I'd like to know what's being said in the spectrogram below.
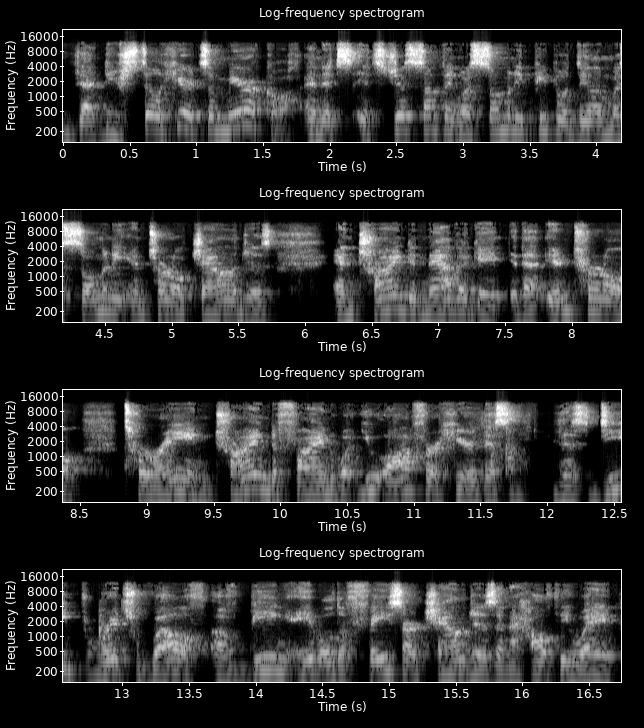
that you're still here it's a miracle. And it's it's just something with so many people dealing with so many internal challenges and trying to navigate that internal terrain trying to find what you offer here this this deep rich wealth of being able to face our challenges in a healthy way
